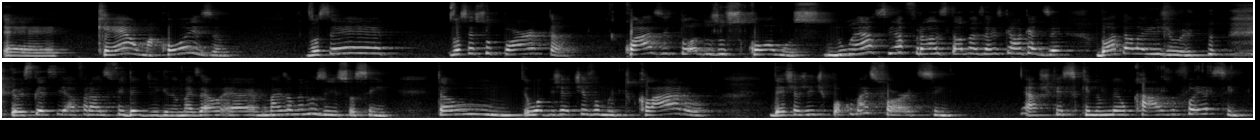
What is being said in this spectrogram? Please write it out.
é, quer uma coisa, você você suporta quase todos os comos. Não é assim a frase, tá? Mas é isso que ela quer dizer. Bota ela aí, Júlio. Eu esqueci a frase fidedigna, mas é, é mais ou menos isso, assim. Então, o objetivo muito claro deixa a gente um pouco mais forte, sim. Acho que, que no meu caso foi assim.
